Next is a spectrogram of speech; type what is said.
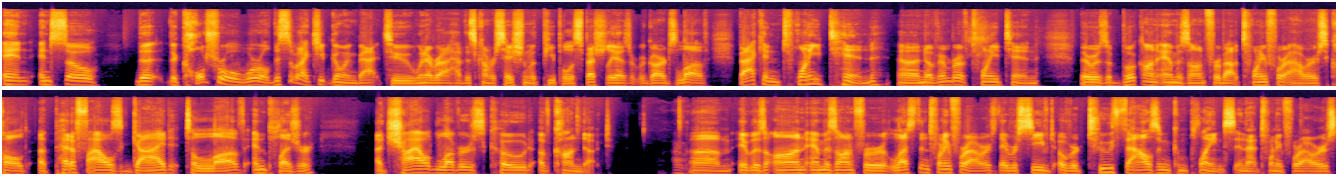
and and so the the cultural world. This is what I keep going back to whenever I have this conversation with people, especially as it regards love. Back in 2010, uh, November of 2010, there was a book on Amazon for about 24 hours called "A Pedophile's Guide to Love and Pleasure: A Child Lover's Code of Conduct." Um, it was on Amazon for less than 24 hours. They received over 2,000 complaints in that 24 hours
